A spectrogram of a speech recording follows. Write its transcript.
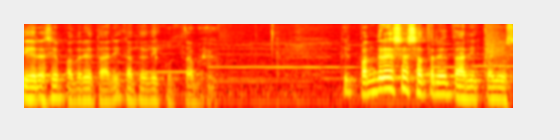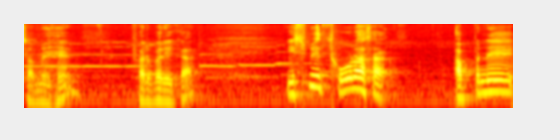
तेरह से पंद्रह तारीख अत्यधिक उत्तम है। फिर पंद्रह से सत्रह तारीख का जो समय है, फरवरी का, इसमें थोड़ा सा अपने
